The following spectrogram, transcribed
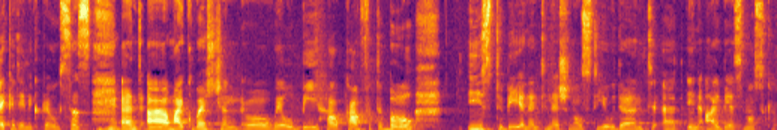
academic process. And uh, my question uh, will be how comfortable is to be an international student at, in IBS Moscow?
